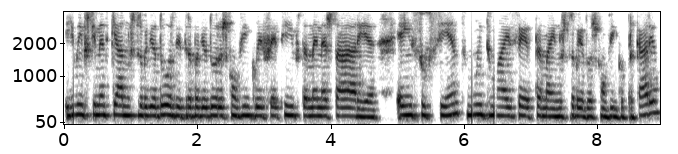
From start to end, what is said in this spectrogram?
e o investimento que há nos trabalhadores e trabalhadoras com vínculo efetivo também nesta área é insuficiente, muito mais é também nos trabalhadores com vínculo precário,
